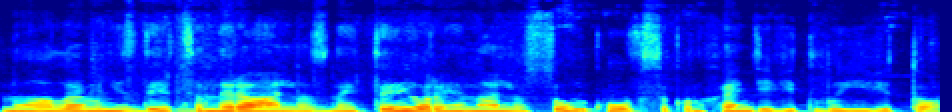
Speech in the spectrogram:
Ну, але мені здається, нереально знайти оригінальну сумку в секонд-хенді від Louis Vuitton.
